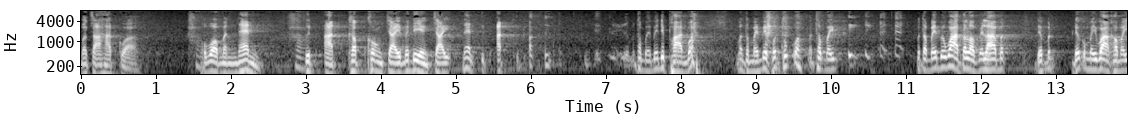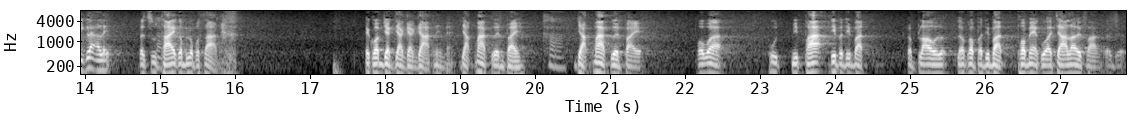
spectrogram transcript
มันสาหัสกว่าค่ะเพราะว่ามันแน่นค่ะ อึดอัดครับข้องใจไม่ได้อย่างใจ แน่นอึดอัดมันทำไมไม่ได้ผ่านวะมันทำไมไม่พ้นทุกข์วะมันทำไมมันทำไมไม่ว่าตลอดเวลามันเดี๋ยวมันเดี๋ยวก็ไม่ว่าเข้ามาอีกแล้วอะไรแต่สุดท้ายก็เป็นโรคประสาทไอ้ความอยากอยากอยากอยากนี่นะอยากมากเกินไปอยากมากเกินไป เพราะว่าผู้มีพระที่ปฏิบัติกับเราแล้วก็ปฏิบัติพ่อแม่ครูอาจารย์เล่าให้ฟังก็เยอะ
